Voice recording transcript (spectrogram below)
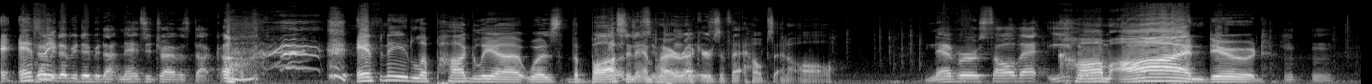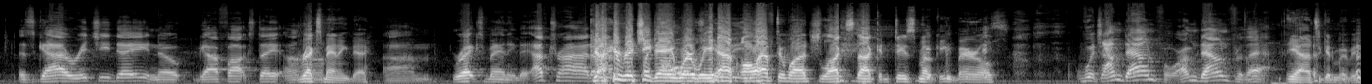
Anthony www.nancytravis.com. Anthony LaPaglia was the boss in let's just see Empire Records, is. if that helps at all. Never saw that either. Come on, dude. It's Guy Ritchie Day. No, Guy Fawkes Day. Uh-uh. Rex Manning Day. Um, Rex Manning Day. I've tried. Guy Ritchie Day, where we have all have to watch Lock, Stock, and Two Smoking Barrels. Which I'm down for. I'm down for that. Yeah, that's a good movie.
